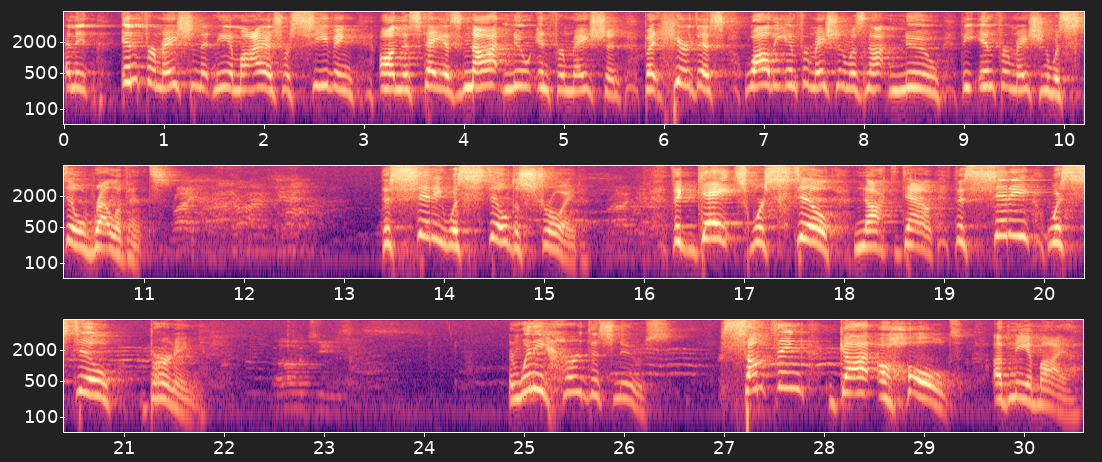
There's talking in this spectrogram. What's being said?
And the information that Nehemiah is receiving on this day is not new information. But hear this while the information was not new, the information was still relevant. The city was still destroyed. The gates were still knocked down. The city was still burning. And when he heard this news, something got a hold of Nehemiah.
